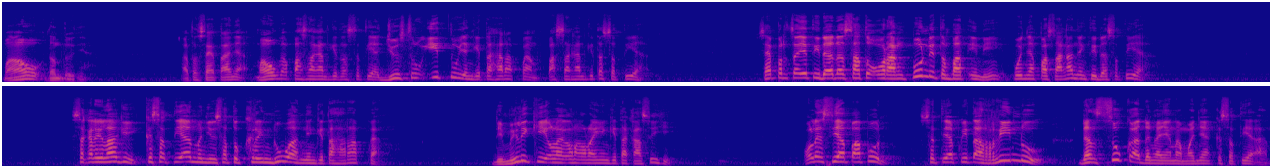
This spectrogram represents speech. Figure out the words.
Mau tentunya. Atau saya tanya, mau nggak pasangan kita setia? Justru itu yang kita harapkan, pasangan kita setia. Saya percaya tidak ada satu orang pun di tempat ini punya pasangan yang tidak setia. Sekali lagi, kesetiaan menjadi satu kerinduan yang kita harapkan. Dimiliki oleh orang-orang yang kita kasihi. Oleh siapa pun, setiap kita rindu dan suka dengan yang namanya kesetiaan.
